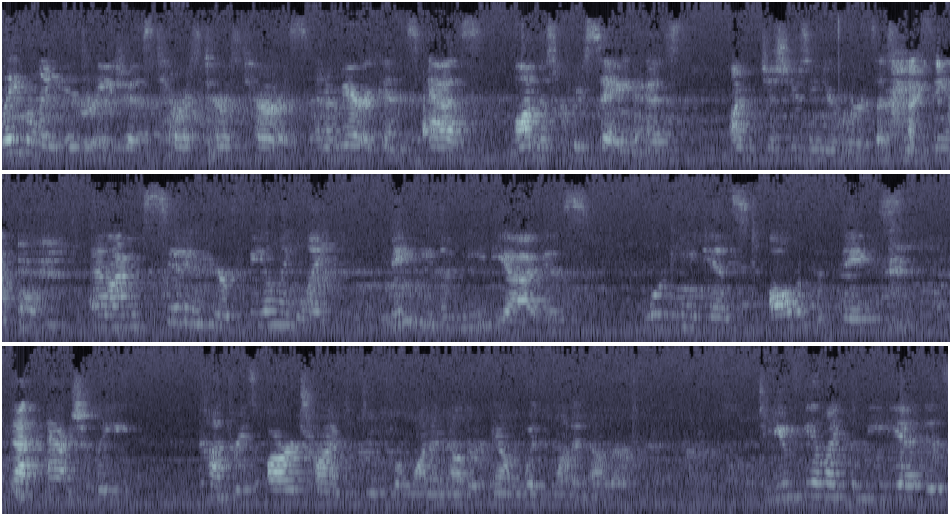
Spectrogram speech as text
labeling Indonesia as terrorists, terrorists, terrorists, and Americans as on this crusade, as I'm just using your words as an example. And I'm sitting here feeling like maybe the media is working against all of the things that actually countries are trying to do for one another and with one another. Do you feel like the media is?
